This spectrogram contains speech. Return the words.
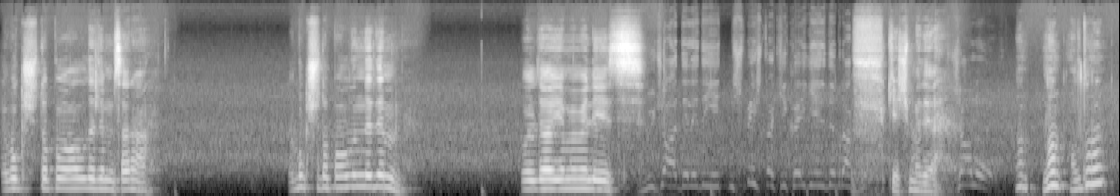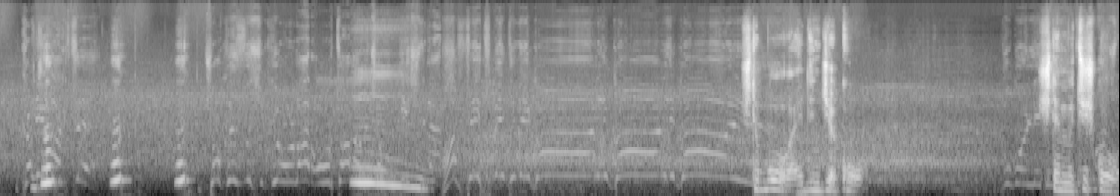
Çabuk şu topu al dedim sana. Çabuk şu topu alın dedim. Gol daha yememeliyiz. Mücadelede 75 dakikayı geride bıraktı. Üf, geçmedi. Lan lan aldı lan. Kaleye Lan, lan, lan. Çok hızlı çıkıyorlar. Orta alan çabuk geçtiler ve gol! Gol! Gol! İşte bu Edin Dzeko. İşte müthiş gol.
